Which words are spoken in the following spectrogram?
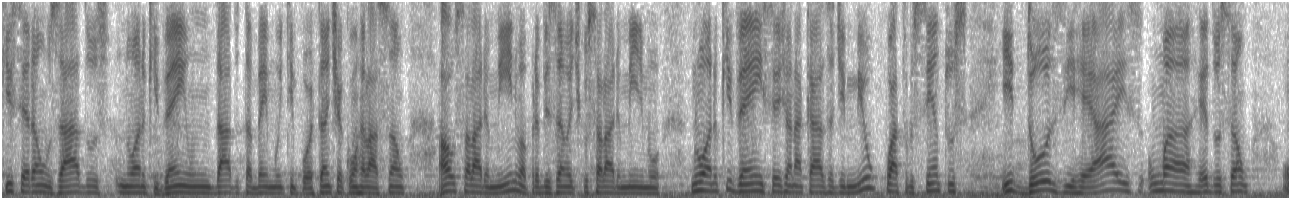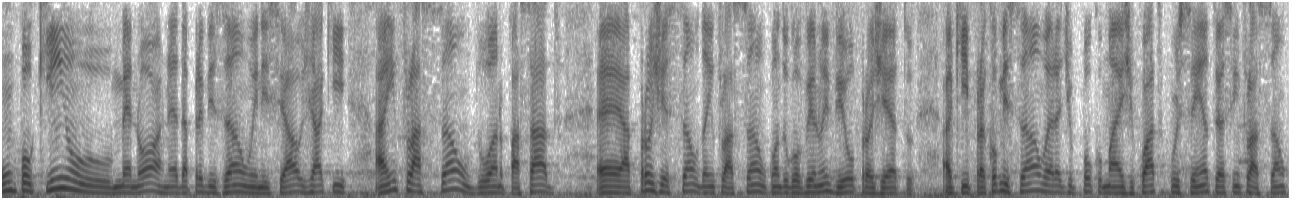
que serão usados no ano que vem. Um dado também muito importante é com relação ao salário mínimo. A previsão é de que o salário mínimo no ano que vem seja na casa de R$ 1.412, uma redução um pouquinho menor né, da previsão inicial, já que a inflação do ano passado é, a projeção da inflação, quando o governo enviou o projeto aqui para a comissão, era de pouco mais de 4%, essa inflação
